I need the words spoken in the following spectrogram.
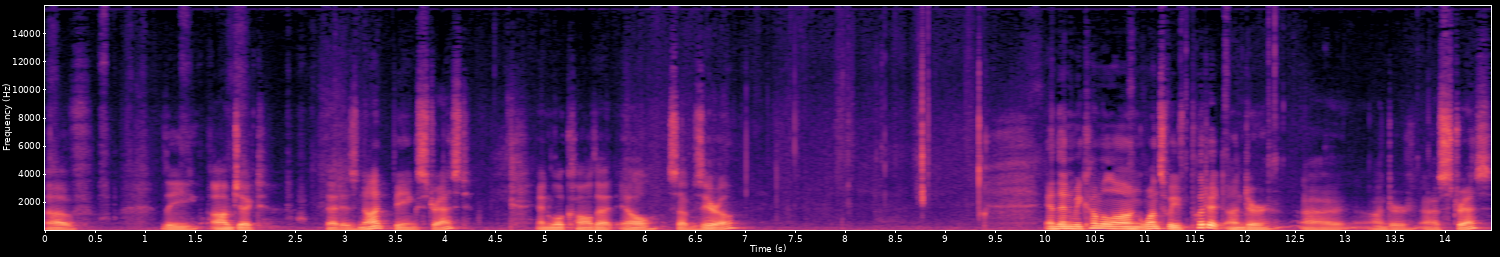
of the object that is not being stressed, and we'll call that L sub 0. And then we come along, once we've put it under, uh, under uh, stress,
